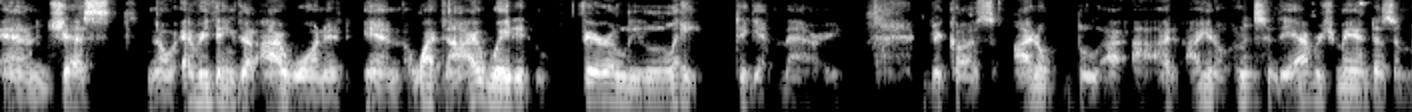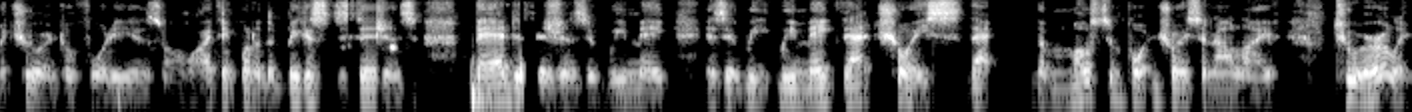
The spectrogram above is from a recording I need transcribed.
and just you know everything that I wanted in a wife. Now I waited fairly late to get married because I don't, I, I, I, you know, listen, the average man doesn't mature until 40 years old. I think one of the biggest decisions, bad decisions that we make is that we, we make that choice, that the most important choice in our life too early.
